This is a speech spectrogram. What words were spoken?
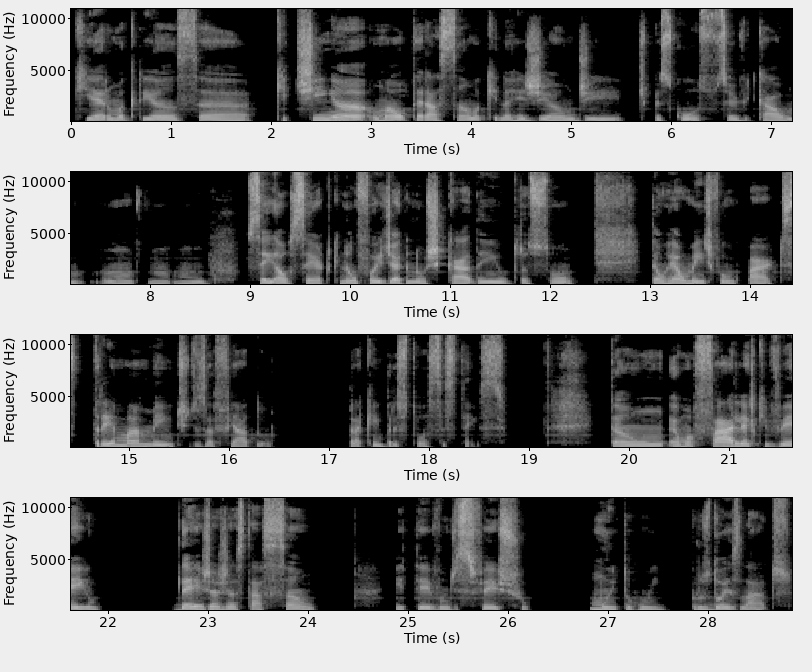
que era uma criança que tinha uma alteração aqui na região de, de pescoço, cervical, não, não sei ao certo, que não foi diagnosticada em ultrassom. Então, realmente foi um parto extremamente desafiador para quem prestou assistência. Então, é uma falha que veio desde a gestação e teve um desfecho muito ruim para os dois lados,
